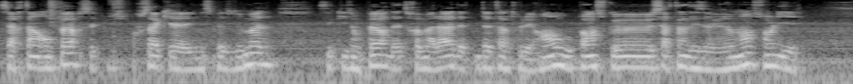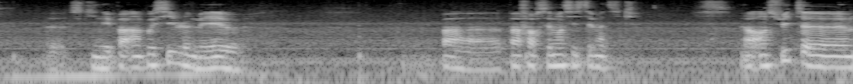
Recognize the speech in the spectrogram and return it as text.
certains ont peur, c'est plus pour ça qu'il y a une espèce de mode, c'est qu'ils ont peur d'être malades, d'être intolérants ou pensent que certains désagréments sont liés. Euh, ce qui n'est pas impossible, mais euh, pas, pas forcément systématique. Alors ensuite, euh,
